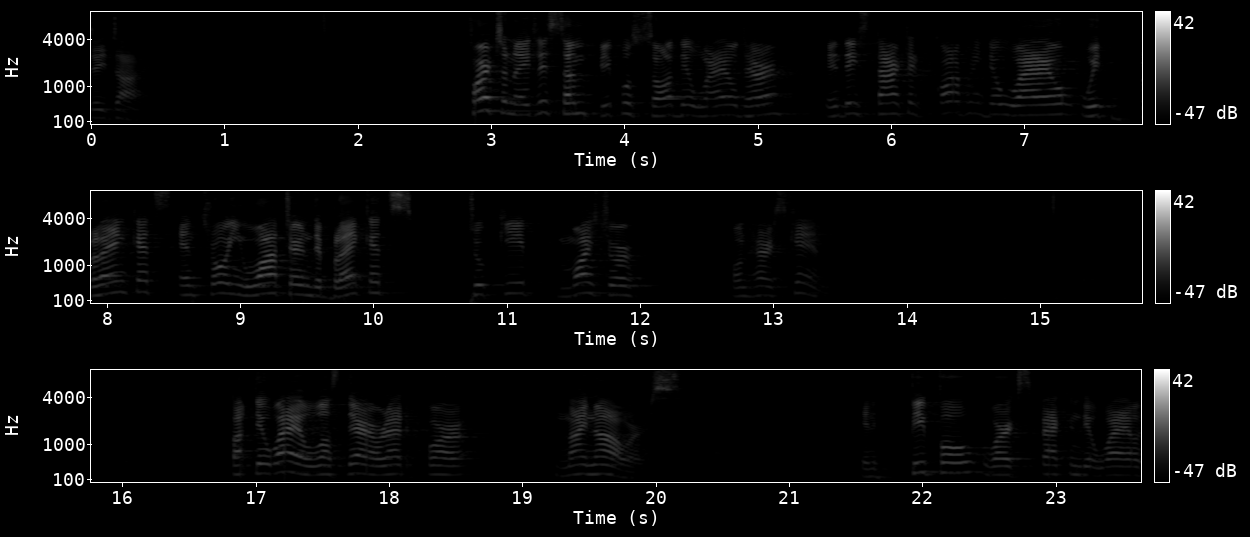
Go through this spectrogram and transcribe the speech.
they die. Fortunately, some people saw the whale there and they started covering the whale with blankets and throwing water in the blankets to keep moisture on her skin. But the whale was there already for nine hours. And people were expecting the whale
